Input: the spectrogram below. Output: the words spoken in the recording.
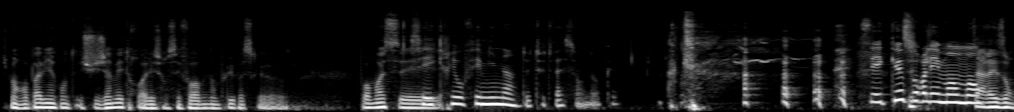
Je me rends pas bien compte. Je suis jamais trop allé sur ces forums non plus parce que pour moi, c'est. C'est écrit au féminin, de toute façon, donc. euh. C'est que pour les mamans. T'as raison.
